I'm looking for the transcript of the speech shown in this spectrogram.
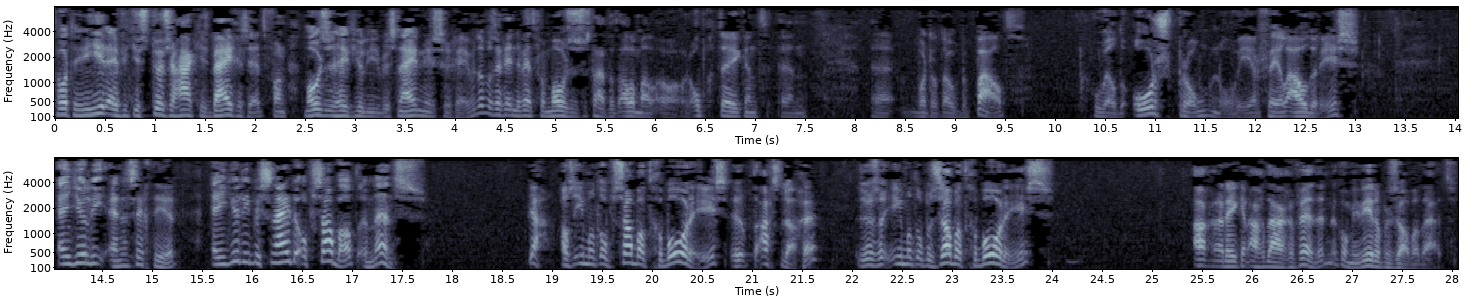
wordt hier eventjes tussen haakjes bijgezet van Mozes heeft jullie de besnijdenis gegeven. Dat wil zeggen, in de wet van Mozes staat dat allemaal opgetekend en uh, wordt dat ook bepaald. Hoewel de oorsprong nog weer veel ouder is. En jullie, en dan zegt de Heer, en jullie besnijden op Sabbat een mens. Ja, als iemand op Sabbat geboren is, op de achtste dag hè. Dus als iemand op een Sabbat geboren is, reken acht dagen verder, dan kom je weer op een Sabbat uit.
